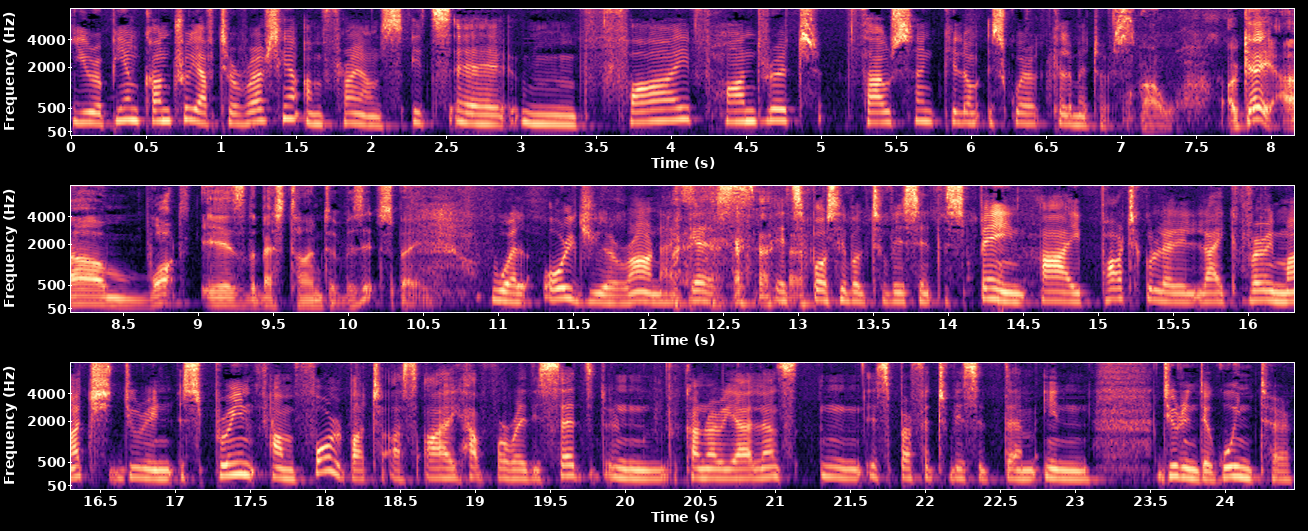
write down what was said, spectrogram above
European country after Russia and France. It's uh, mm, 500 thousand kilo- square kilometers. Wow. Okay. Um, what is the best time to visit Spain? Well, all year round, I guess. it's possible to visit Spain. I particularly like very much during spring and fall, but as I have already said, in Canary Islands, mm, it's perfect to visit them in during the winter.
